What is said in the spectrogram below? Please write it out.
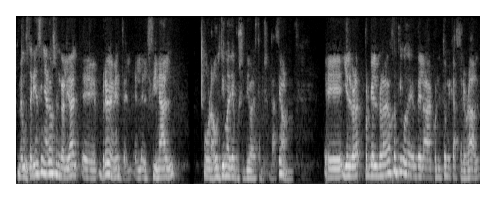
me gustaría enseñaros en realidad brevemente el, final o la última diapositiva de esta presentación. Eh, y el, porque el verdadero objetivo de, la conectómica cerebral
